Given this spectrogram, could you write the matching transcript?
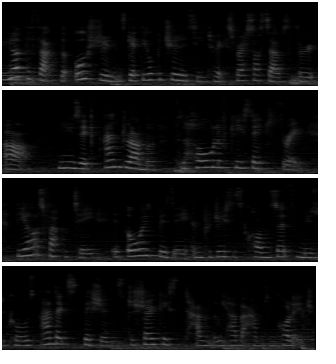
We love the fact that all students get the opportunity to express ourselves through art, music, and drama for the whole of Key Stage 3. The arts faculty is always busy and produces concerts, musicals, and exhibitions to showcase the talent that we have at Hampton College.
